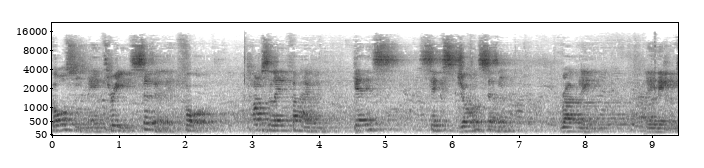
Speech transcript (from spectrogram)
Goldson lane 3, Seville lane 4, Thompson lane 5, Dennis 6, Jones 7, Rodney lane 8.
